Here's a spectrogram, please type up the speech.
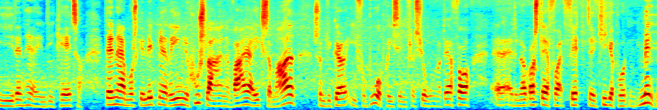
i den her indikator, den er måske lidt mere rimelig. Huslejerne vejer ikke så meget, som de gør i forbrugerprisinflationen, og derfor øh, er det nok også derfor, at Fed øh, kigger på den. Men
